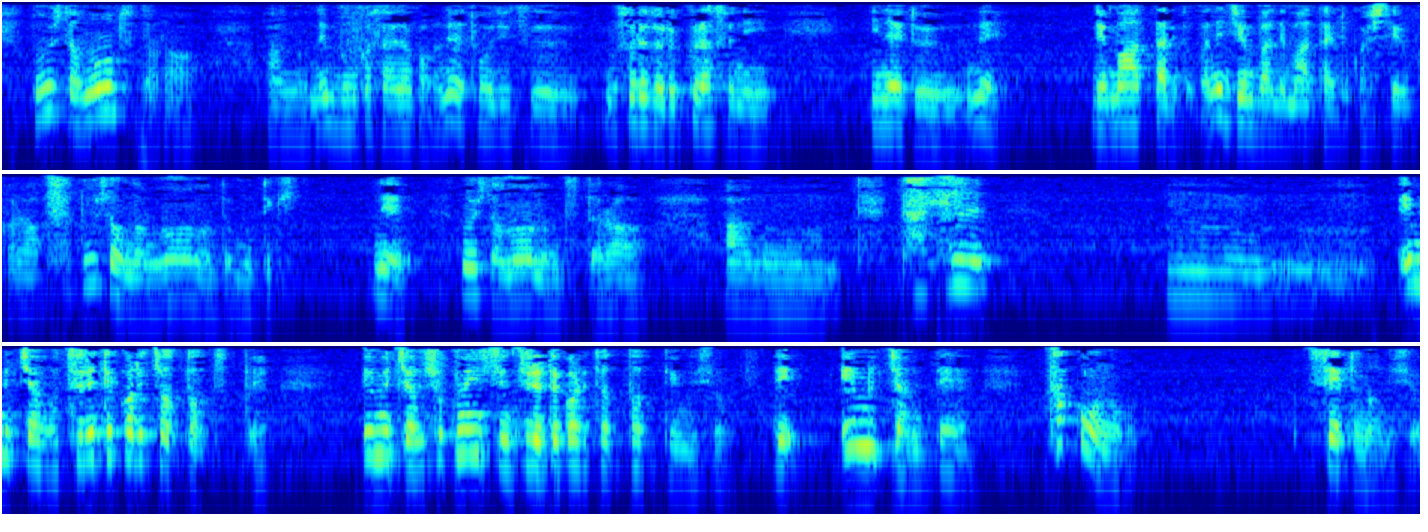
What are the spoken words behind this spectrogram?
「どうしたの?」っつったらあのね文化祭だからね当日それぞれクラスにいないというねで回ったりとかね順番で回ったりとかしてるからどうしたんだろうななんて思ってきねどうしたのなんて言ったらあの大変うん M ちゃんが連れてかれちゃったっつって M ちゃん職員室に連れてかれちゃったって言うんですよ。で M ちゃんって他校の生徒なんですよ。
